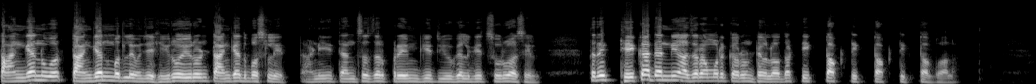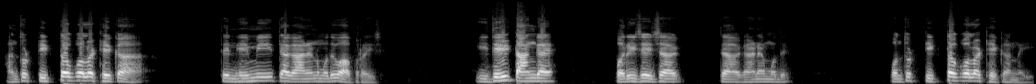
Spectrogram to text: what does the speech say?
टांग्यांवर टांग्यांमधले म्हणजे हिरो हिरोईन टांग्यात बसलेत आणि त्यांचं जर प्रेमगीत युगलगीत सुरू असेल तर एक ठेका त्यांनी अजरामर करून ठेवला होता टिकटॉक टिकटॉक टिकटॉकवाला. आणि तो टिकटॉकवाला ठेका ते नेहमी त्या गाण्यांमध्ये वापरायचे. इथेही टांग आहे परिचयच्या त्या गाण्यामध्ये. पण तो टिकटॉकवाला ठेका नाही.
